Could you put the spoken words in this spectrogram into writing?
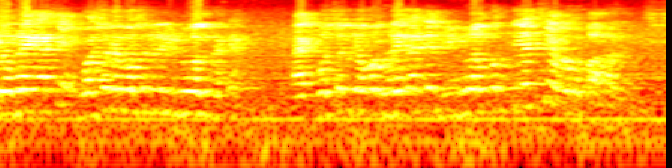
ইয়ে হয়ে গেছে, বছরে বছরে রিনিউয়াল থাকে, এক বছর যখন হয়ে গেছে রিনিউয়াল করতে যাচ্ছি, আমাকে বাধা দিচ্ছে।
